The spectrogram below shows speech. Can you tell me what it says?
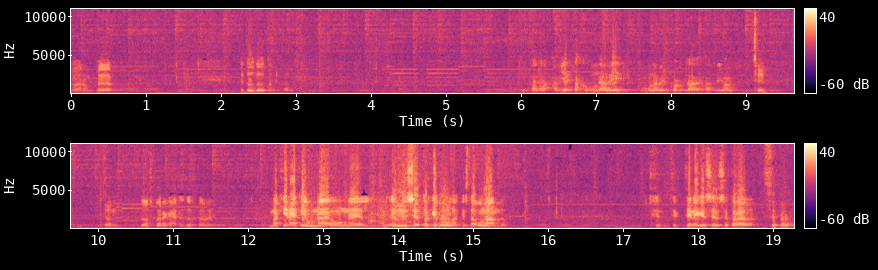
se va a romper y todo de otro lado Que están abiertas como una B, como una B corta arriba. Sí. Son dos para acá dos para allá. Imagina que una, una- es un insecto que vola, que está volando. Que Tiene que ser separada. Separado.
